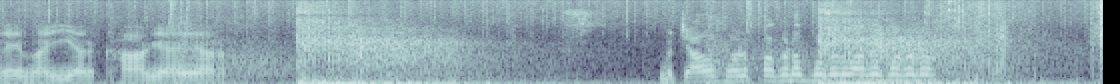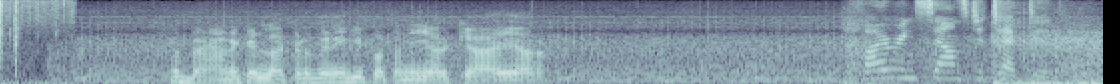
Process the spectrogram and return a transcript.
अरे भाई यार, खा गया यार। बचाओ थोड़ा, पकड़ो पकड़ो, आगे पकड़ो। तो बहन के लकड़ देने की पता नहीं यार क्या है यार। Firing sounds detected.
